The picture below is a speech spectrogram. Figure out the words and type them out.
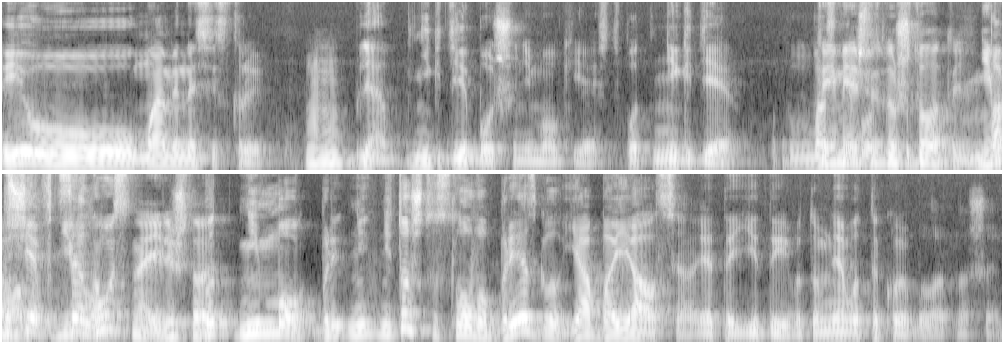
И у маминой сестры. Бля, нигде больше не мог есть. Вот нигде. Ты имеешь в виду что? Ты не Вообще, мог- в целом. невкусно или что? Вот не мог. Не, не то, что слово брезгал, я боялся этой еды. Вот у меня вот такое было отношение.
